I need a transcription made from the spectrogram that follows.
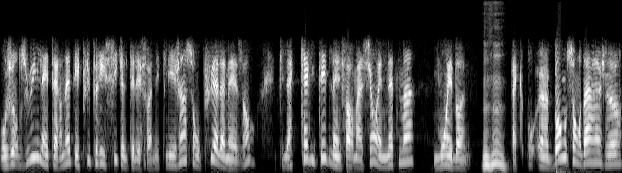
Aujourd'hui, l'Internet est plus précis que le téléphonique. Les gens sont plus à la maison, puis la qualité de l'information est nettement moins bonne. Mm-hmm. un bon sondage, là,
